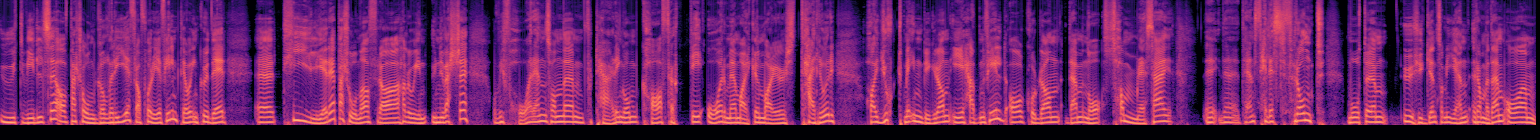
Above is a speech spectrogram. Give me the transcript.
utvidelse av persongalleriet fra forrige film til å inkludere eh, tidligere personer fra Halloween-universet, og vi får en sånn eh, fortelling om hva 40 år med Michael Myers terror har gjort med innbyggerne i Haddonfield, og hvordan de nå samler seg eh, til en felles front mot eh, uhyggen som igjen rammer dem. og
